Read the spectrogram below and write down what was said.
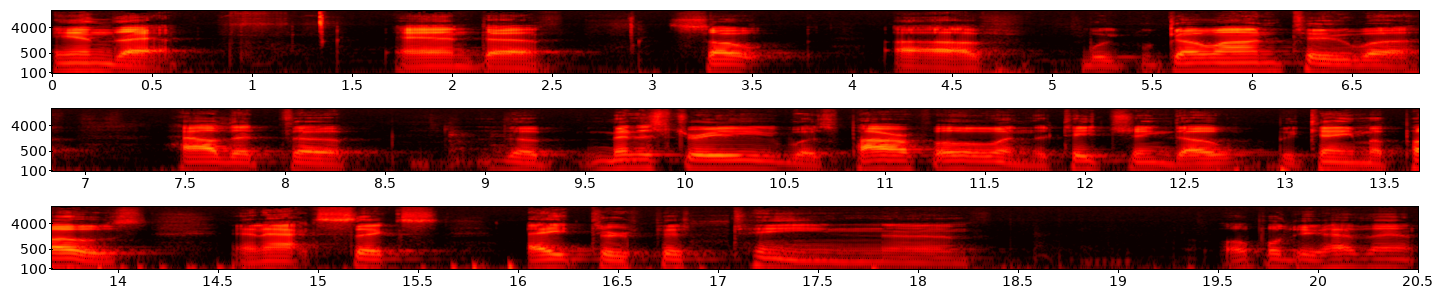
in that, and uh, so uh, we go on to uh, how that the the ministry was powerful and the teaching though became opposed in Acts six eight through fifteen. Uh, Opal, do you have that?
